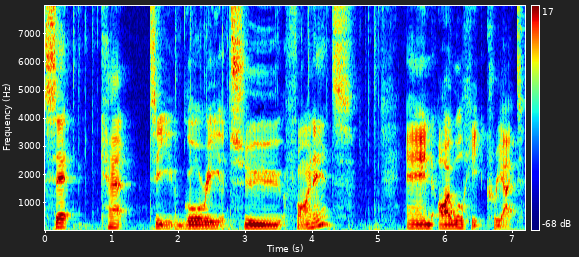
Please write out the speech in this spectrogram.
set category to finance and I will hit create.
